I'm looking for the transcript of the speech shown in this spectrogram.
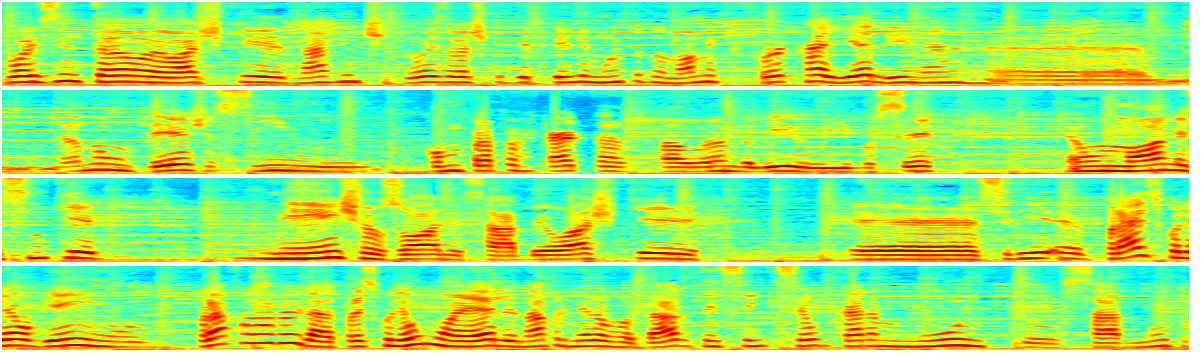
Pois então, eu acho que na 22, eu acho que depende muito do nome que for cair ali, né? É, eu não vejo assim, como o próprio Ricardo tá falando ali, e você, é um nome assim que me enche os olhos, sabe? Eu acho que é, seria é, para escolher alguém, para falar a verdade, para escolher um L na primeira rodada, tem que ser um cara muito, sabe, muito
